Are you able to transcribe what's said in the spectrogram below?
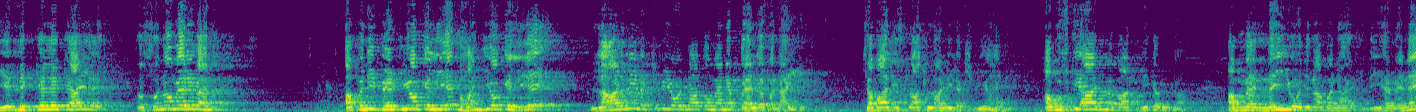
ये लिख के लेके आई है। तो सुनो मेरी बहनों, अपनी बेटियों के लिए, भांजियों के लिए लाडली लक्ष्मी योजना तो मैंने पहले बनाई है। चवालीस लाख लाडली लक्ष्मियाँ हैं। अब उसकी आज मैं बात नहीं करूँगा। अब मैं नई योजना बना दी है मैंने,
